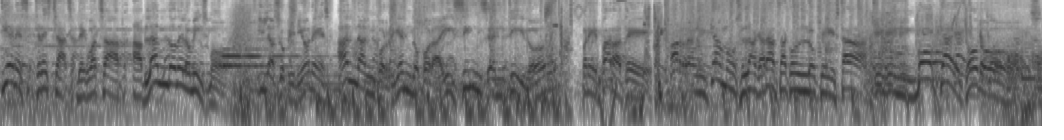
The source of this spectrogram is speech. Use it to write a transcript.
tienes tres chats de WhatsApp hablando de lo mismo y las opiniones andan corriendo por ahí sin sentido. Prepárate. Arrancamos la garata con lo que está en boca todos.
